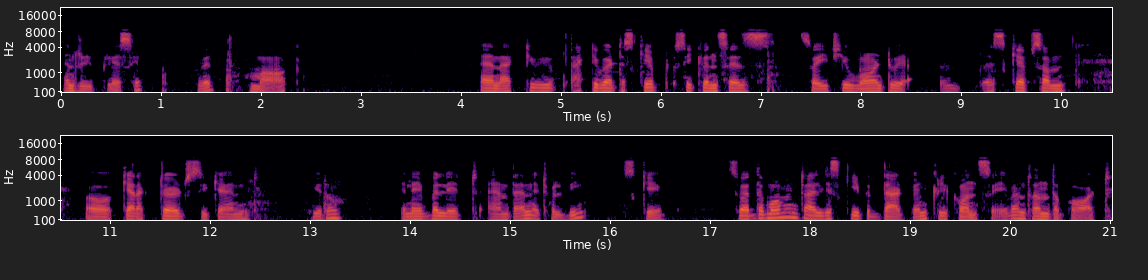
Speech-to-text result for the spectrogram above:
and replace it with mark. And active activate escape sequences. So if you want to uh, escape some uh, characters you can you know enable it and then it will be escaped so at the moment I'll just keep it that way click on save and run the bot.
